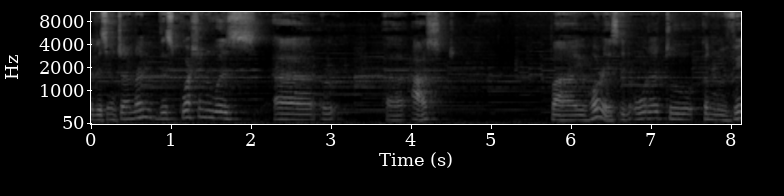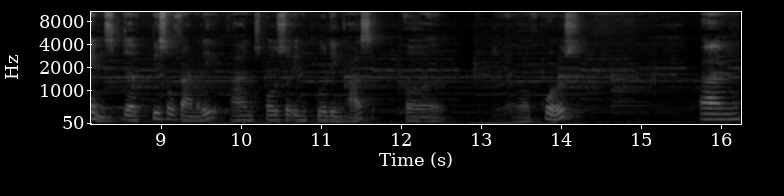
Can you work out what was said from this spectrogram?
ladies and gentlemen, this question was uh, uh, asked by Horace in order to convince the Piso family and also including us, uh, of course, um,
